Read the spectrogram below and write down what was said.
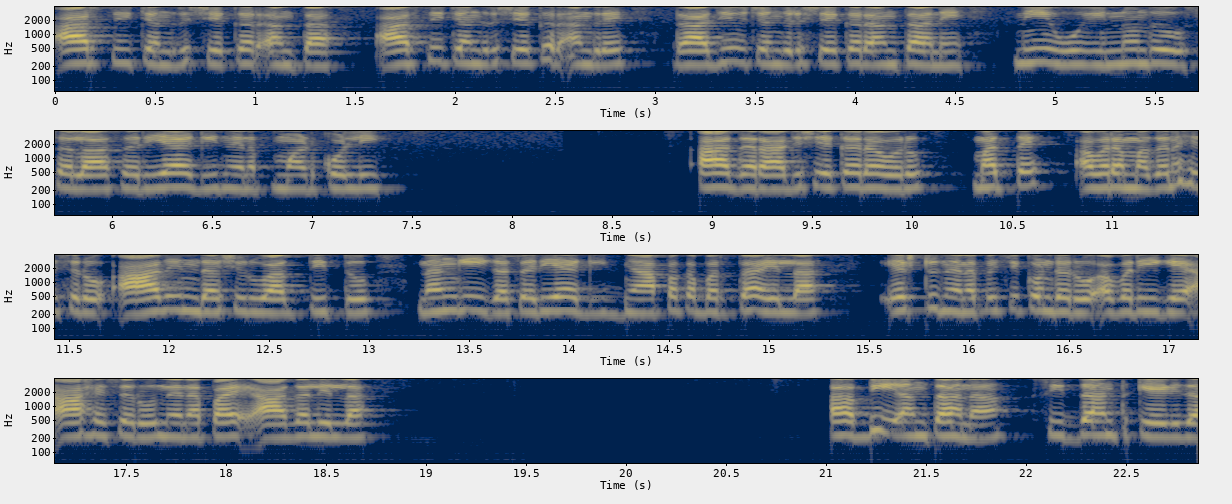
ಆರ್ ಸಿ ಚಂದ್ರಶೇಖರ್ ಅಂತ. ಆರ್ ಸಿ ಚಂದ್ರಶೇಖರ್ ಅಂದರೆ ರಾಜೀವ್ ಚಂದ್ರಶೇಖರ್ ಅಂತಾನೆ. ನೀವು ಇನ್ನೊಂದು ಸಲ ಸರಿಯಾಗಿ ನೆನಪು ಮಾಡಿಕೊಳ್ಳಿ. ಆಗ ರಾಜಶೇಖರ್ ಅವರು, ಮತ್ತೆ ಅವರ ಮಗನ ಹೆಸರು ಆದಿಂದ ಶುರುವಾಗ್ತಿತ್ತು. ನಂಗೀಗ ಸರಿಯಾಗಿ ಜ್ಞಾಪಕ ಬರ್ತಾ ಇಲ್ಲ. ಎಷ್ಟು ನೆನಪಿಸಿಕೊಂಡರೂ ಅವರಿಗೆ ಆ ಹೆಸರು ನೆನಪ ಆಗಲಿಲ್ಲ. ಅಭಿ ಅಂತಾನ ಸಿದ್ಧಾಂತ್ ಕೇಳಿದ.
